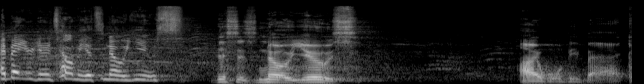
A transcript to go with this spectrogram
I bet you're gonna tell me it's no use. This is no use. I will be back.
